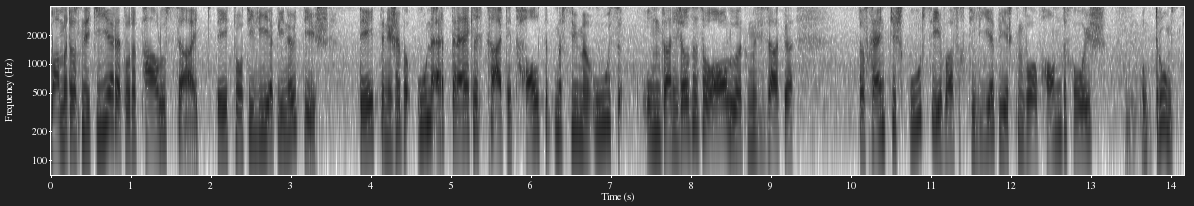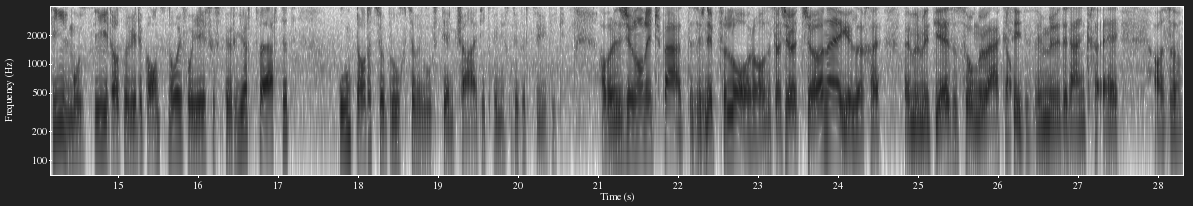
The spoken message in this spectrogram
wenn wir das negieren, was Paulus sagt, dort, wo die Liebe nicht ist, dort ist eben Unerträglichkeit, dort haltet man es nicht mehr aus. Und wenn ich das so anschaue, muss ich sagen, das könnte eine Spur sein, wo einfach die Liebe irgendwo abhanden gekommen ist. Mhm. Und darum das Ziel muss sein, dass wir wieder ganz neu von Jesus berührt werden und dazu braucht es eine bewusste Entscheidung, bin ich der Überzeugung. Aber es ist ja noch nicht spät, es ist nicht verloren, oder? Das ist ja das Schöne eigentlich, wenn wir mit Jesus unterwegs ja. sind. Wenn wir wieder denken, hey, also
